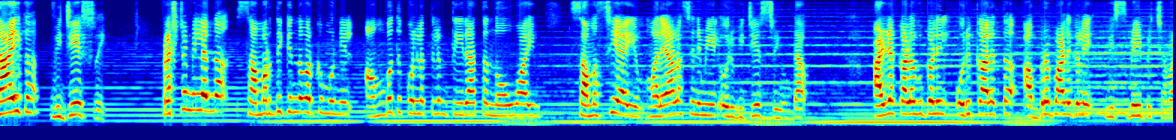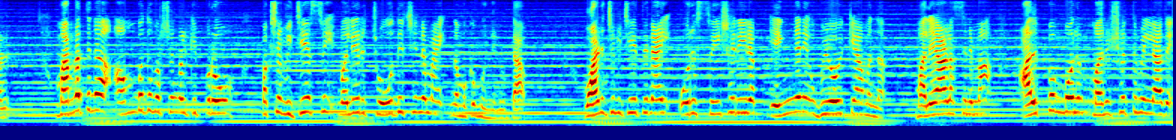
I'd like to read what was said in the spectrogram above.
നായിക വിജയശ്രീ. പ്രശ്നമില്ലെന്ന് സമർത്ഥിക്കുന്നവർക്ക് മുന്നിൽ അമ്പത് കൊല്ലത്തിലും തീരാത്ത നോവായും സമസ്യയായും മലയാള സിനിമയിൽ ഒരു വിജയശ്രീ ഉണ്ട് അഴക്കളവുകളിൽ ഒരു കാലത്ത് അബ്രപാളികളെ വിസ്മയിപ്പിച്ചവൾ. മരണത്തിന് അമ്പത് വർഷങ്ങൾക്കിപ്പുറവും പക്ഷെ വിജയശ്രീ വലിയൊരു ചോദ്യചിഹ്നമായി നമുക്ക് മുന്നിലുണ്ട്. വാണിജ്യ വിജയത്തിനായി ഒരു സ്ത്രീ ശരീരം എങ്ങനെ ഉപയോഗിക്കാമെന്ന് മലയാള സിനിമ അല്പം പോലും മനുഷ്യത്വമില്ലാതെ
